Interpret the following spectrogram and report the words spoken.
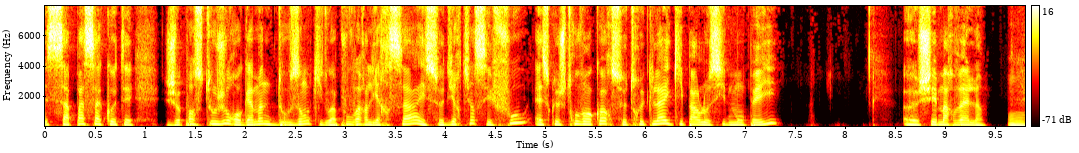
ça passe à côté. Je pense toujours au gamin de 12 ans qui doit pouvoir lire ça et se dire tiens, c'est fou, est-ce que je trouve encore ce truc-là et qui parle aussi de mon pays euh, chez Marvel? Mmh.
